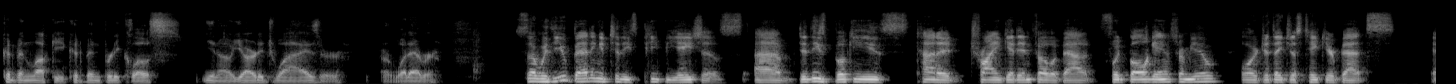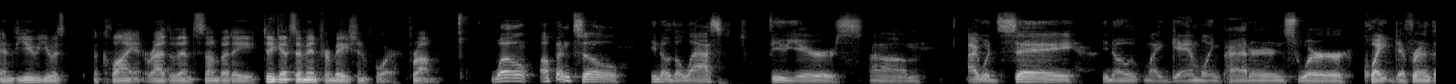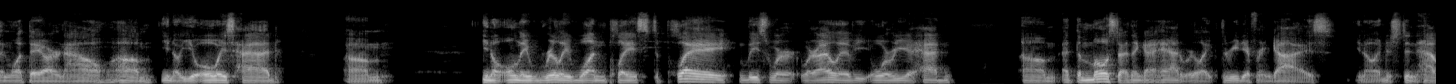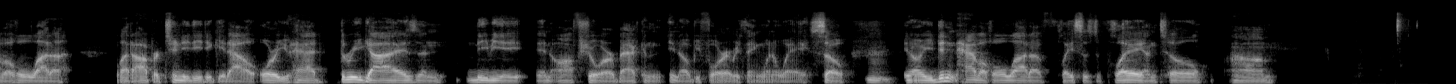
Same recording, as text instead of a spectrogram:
could have been lucky, could have been pretty close, you know, yardage wise or or whatever. So with you betting into these PPHs, um, did these bookies kind of try and get info about football games from you, or did they just take your bets and view you as a client rather than somebody to get some information for from? Well, up until you know the last few years, um, I would say you know my gambling patterns were quite different than what they are now. Um, you know, you always had, um, you know, only really one place to play, at least where where I live, or you had, um, at the most, I think I had were like three different guys. You know, I just didn't have a whole lot of a lot of opportunity to get out, or you had three guys and maybe an offshore back in you know before everything went away. So Hmm. you know you didn't have a whole lot of places to play until um,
